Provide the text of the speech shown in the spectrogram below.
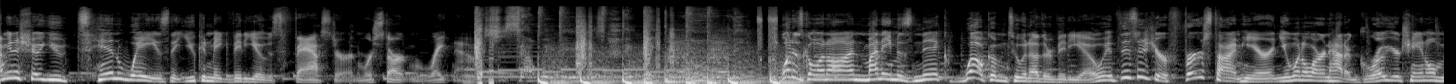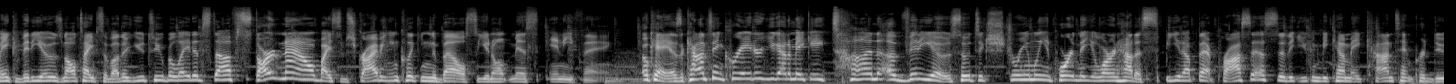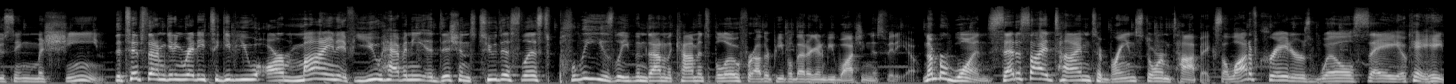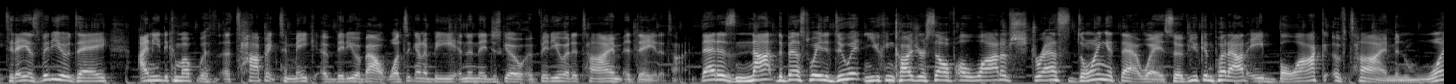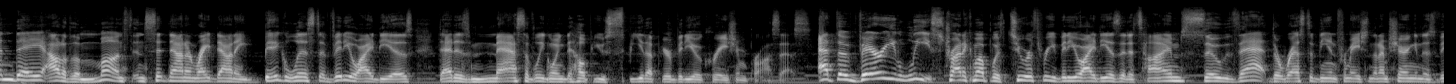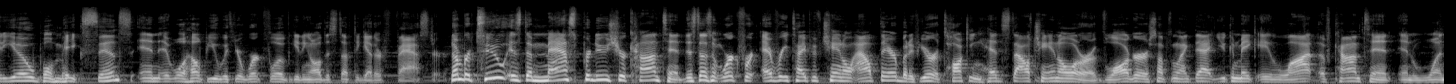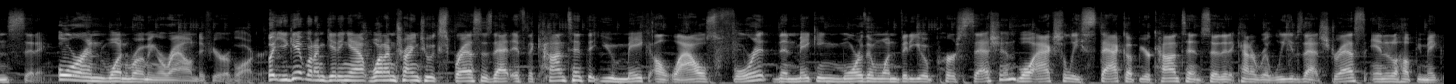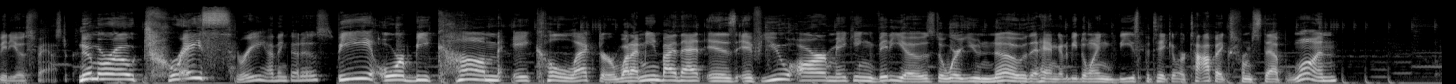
I'm gonna show you 10 ways that you can make videos faster, and we're starting right now. What is going on? My name is Nick. Welcome to another video. If this is your first time here and you want to learn how to grow your channel, make videos, and all types of other YouTube related stuff, start now by subscribing and clicking the bell so you don't miss anything. Okay, as a content creator, you got to make a ton of videos, so it's extremely important that you learn how to speed up that process so that you can become a content producing machine. The tips that I'm getting ready to give you are mine. If you have any additions to this list, please leave them down in the comments below for other people that are going to be watching this this video. Number one, set aside time to brainstorm topics. A lot of creators will say, okay, hey, today is video day. I need to come up with a topic to make a video about. What's it gonna be? And then they just go a video at a time, a day at a time. That is not the best way to do it, and you can cause yourself a lot of stress doing it that way. So if you can put out a block of time in one day out of the month and sit down and write down a big list of video ideas, that is massively going to help you speed up your video creation process. At the very least, try to come up up with two or three video ideas at a time so that the rest of the information that I'm sharing in this video will make sense and it will help you with your workflow of getting all this stuff together faster. Number two is to mass produce your content. This doesn't work for every type of channel out there, but if you're a talking head style channel or a vlogger or something like that, you can make a lot of content in one sitting or in one roaming around if you're a vlogger. But you get what I'm getting at. What I'm trying to express is that if the content that you make allows for it, then making more than one video per session will actually stack up your content so that it kind of relieves that stress and it'll help you make videos faster. Numero trace, three, I think that is. Be or become a collector. What I mean by that is if you are making videos to where you know that, hey, I'm gonna be doing these particular topics from step one,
